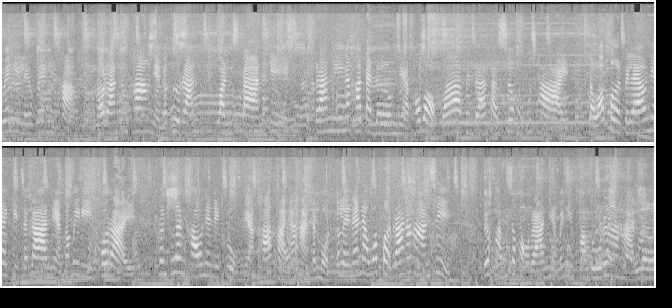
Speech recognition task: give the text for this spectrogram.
เว่นอีเลฟเว่นค่ะ แล้วร้านข้างๆเนี่ยก็คือร้านวันสตาร์นั่นเอง ร้านนี้นะคะ ง แต่เดิมเนี่ยเขาบอกว่าเป็นร้านตัดเสื้อของผู้ชาย แต่ว่าเปิดไปแล้วเนี่ยกิจการเนี่ยก็ไม่ดีเท่าไหร่ เพื่อนๆเขาเนี่ยในกลุ่มเนี่ยค้าขายอาหารกันหมด ก็เลยแนะนำว่าเปิดร้านอาหารสิด้วยความที่เจ้าของร้านเนี่ยไม่มีความรู้เรื่องอาหารเลย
